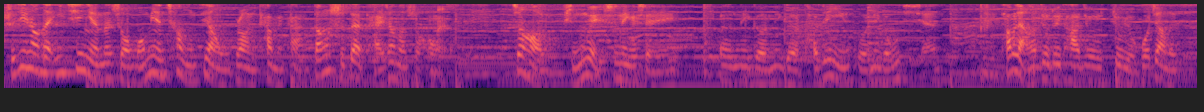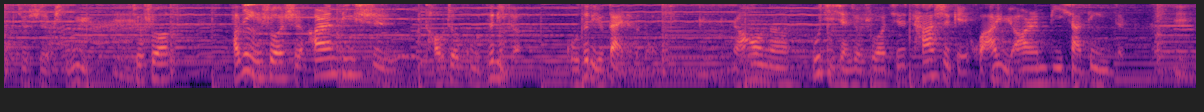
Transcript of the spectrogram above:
实际上，在一七年的时候，《蒙面唱将》，我不知道你看没看，当时在台上的时候，正好评委是那个谁，呃，那个那个陶晶莹和那个巫启贤，他们两个就对他就就有过这样的就是评语，就说陶晶莹说是 R&B 是陶喆骨子里的，骨子里就带着的东西，然后呢，巫启贤就说其实他是给华语 R&B 下定义的人，嗯，对，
